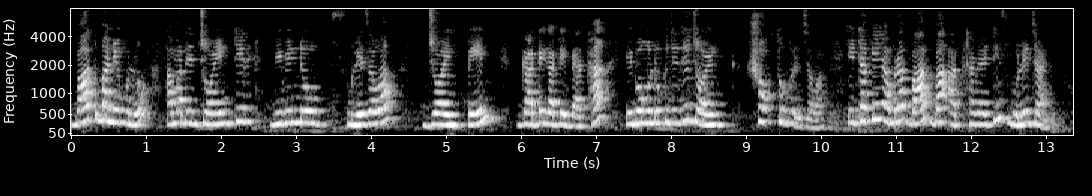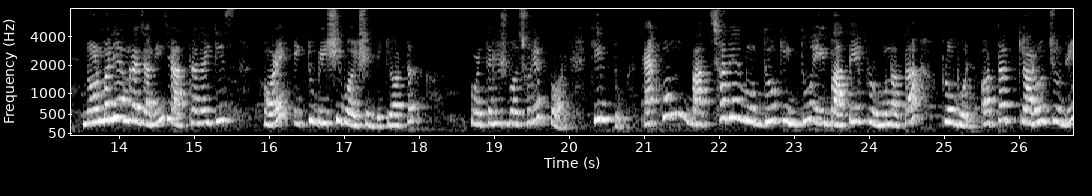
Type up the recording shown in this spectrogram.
বাত মানে হলো আমাদের জয়েন্টের বিভিন্ন ফুলে যাওয়া, জয়েন্ট পেন, গাটে গাটে ব্যথা এবং হলো যে জয়েন্ট শক্ত হয়ে যাওয়া। এটাকেই আমরা বাত বা আর্থারাইটিস বলে জানি। নর্মালি আমরা জানি যে আর্থারাইটিস হয় একটু বেশি বয়সের দিকে, অর্থাৎ পঁয়তাল্লিশ বছরের পর। কিন্তু এখন বাচ্চাদের মধ্যেও কিন্তু এই বাতের প্রবণতা প্রবল। অর্থাৎ কারোর যদি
